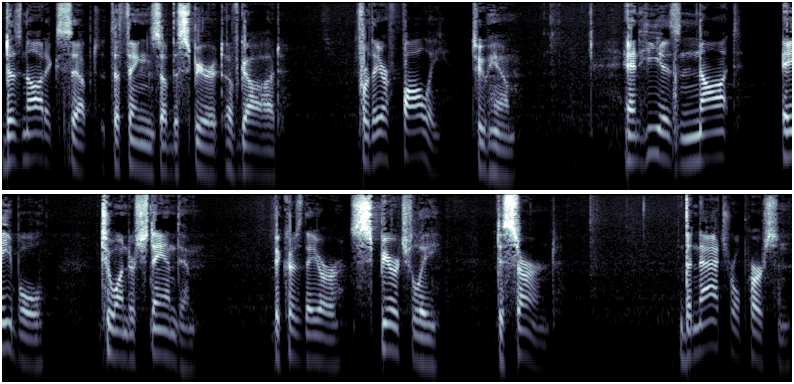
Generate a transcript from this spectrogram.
does not accept the things of the spirit of God, for they are folly to him, and he is not able to understand them because they are spiritually discerned." The natural person,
